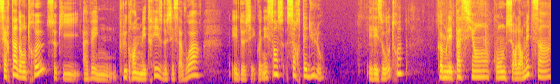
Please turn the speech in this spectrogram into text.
Certains d'entre eux, ceux qui avaient une plus grande maîtrise de ces savoirs et de ces connaissances, sortaient du lot. Et les autres, Comme les patients comptent sur leur médecin,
